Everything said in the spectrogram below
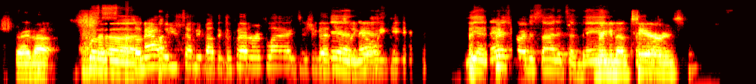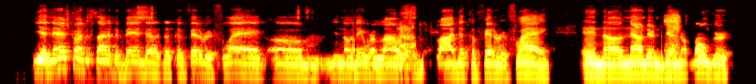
Straight up. but uh, So now, will you tell me about the Confederate flag? Since you got Yeah, this week now- on weekend, yeah, NASCAR decided to ban. bringing up terrorists. Yeah, NASCAR decided to ban the, the Confederate flag. Um, you know, they were allowed to fly the Confederate flag, and uh, now they're they're no longer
